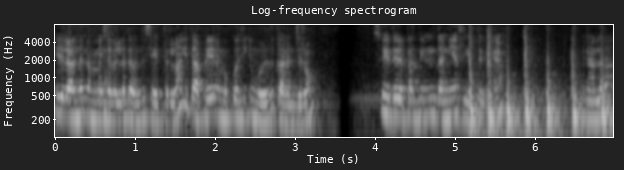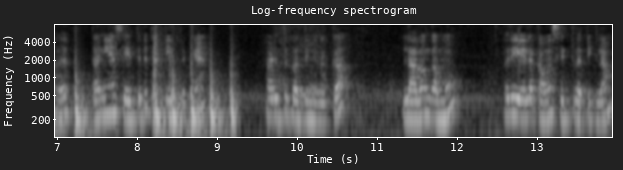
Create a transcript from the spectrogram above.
இதில் வந்து நம்ம இந்த வெள்ளத்தை வந்து சேர்த்துடலாம். இது அப்படியே நம்ம கொதிக்கும் பொழுது கரைஞ்சிரும். ஸோ இதில் பார்த்தீங்கன்னா தனியாக சேர்த்துருக்கேன். நல்லா அதை தனியாக சேர்த்துட்டு தட்டிட்டு இருக்கேன். அடுத்து பார்த்தீங்கன்னாக்கா லவங்கமும் ஒரு ஏலக்காவும் சேர்த்து தட்டிக்கலாம்.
